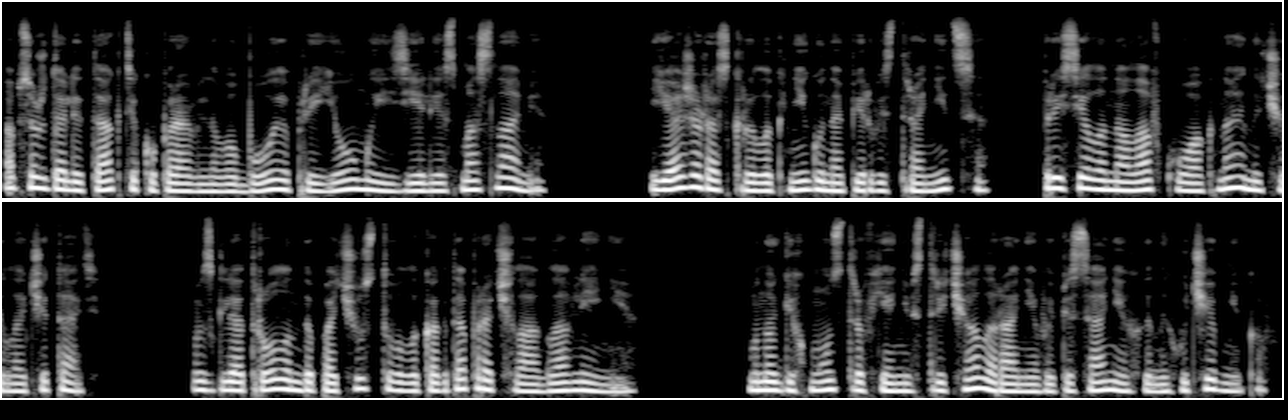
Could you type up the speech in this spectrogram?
обсуждали тактику правильного боя, приемы и зелья с маслами. Я же раскрыла книгу на первой странице, присела на лавку у окна и начала читать. Взгляд Роланда почувствовала, когда прочла оглавление. Многих монстров я не встречала ранее в описаниях иных учебников.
